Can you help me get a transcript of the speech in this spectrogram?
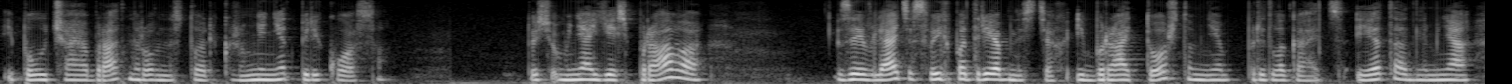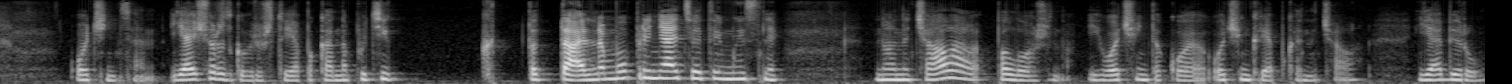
и получаю обратно ровно столько же. У меня нет перекоса. То есть у меня есть право заявлять о своих потребностях и брать то, что мне предлагается. И это для меня очень ценно. Я еще раз говорю, что я пока на пути к тотальному принятию этой мысли, но начало положено. И очень такое, очень крепкое начало. Я беру.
